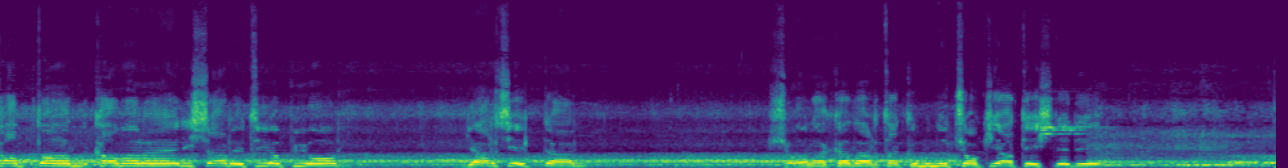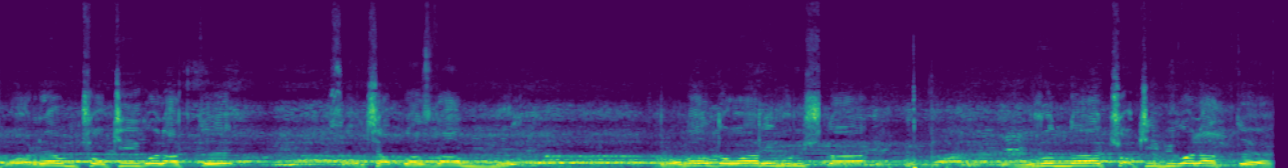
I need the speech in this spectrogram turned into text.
Kaptan kameraya el işareti yapıyor. Gerçekten şu ana kadar takımını çok iyi ateşledi. Muharrem çok iyi gol attı. Sol çaprazdan bu Ronaldo vari vuruşla burunla çok iyi bir gol attı.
